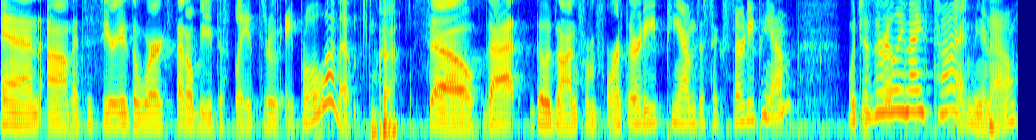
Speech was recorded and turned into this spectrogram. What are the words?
and um, it's a series of works that'll be displayed through April 11th. Okay. So that goes on from 4:30 p.m. to 6:30 p.m., which is a really nice time, you know.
